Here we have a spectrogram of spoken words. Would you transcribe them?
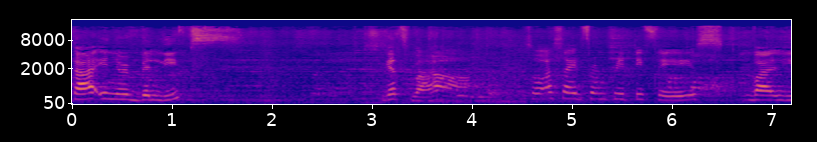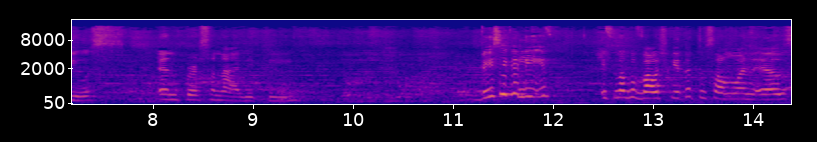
ka in your beliefs. Gets ba? So, aside from pretty face, values, and personality, basically, if if mababouch kita to someone else,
